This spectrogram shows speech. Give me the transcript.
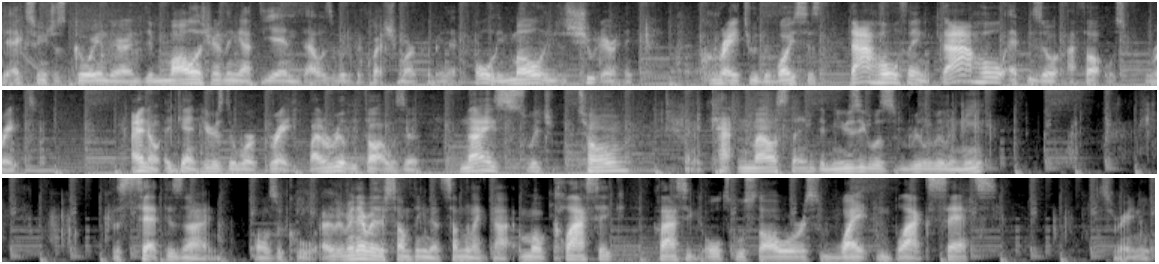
The X-Wings just go in there and demolish everything at the end. That was a bit of a question mark for me. Holy moly, you just shoot everything. Great too, the voices. That whole thing, that whole episode I thought was great. I know, again, here's the word great, but I really thought it was a nice switch of tone, kind of cat and mouse thing. The music was really, really neat. The set design, also cool. Whenever there's something that's something like that, more classic, classic old school Star Wars, white and black sets. It's very neat.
